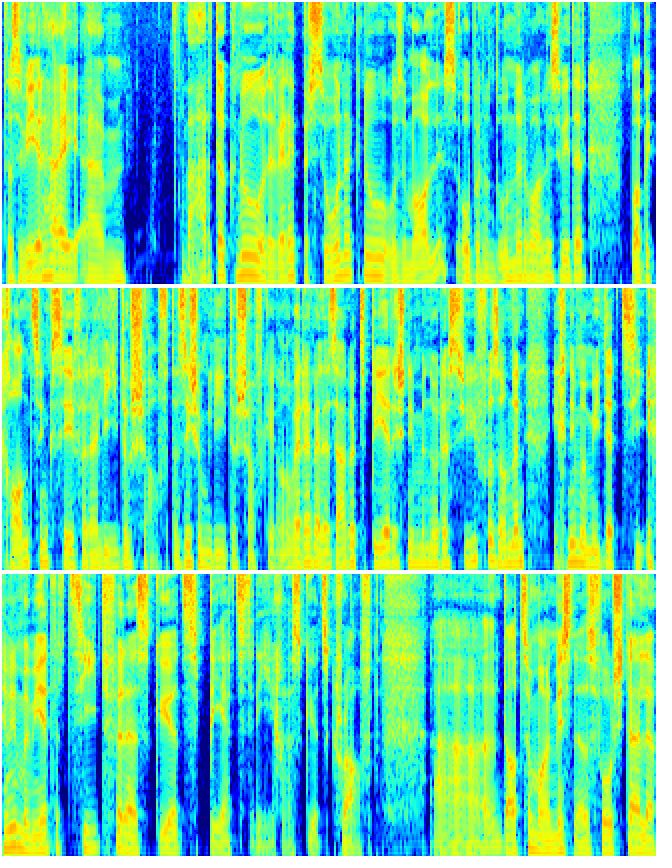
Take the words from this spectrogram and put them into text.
dass wir haben, ähm, wer da genommen oder wer hat Personen genommen aus dem Wallis, Ober- und Unterwallis wieder, die bekannt sind für eine Leidenschaft. Das ist um Leidenschaft gegangen. Wer wollte sagen, das Bier ist nicht mehr nur ein Säufen, sondern ich nehme mir, der Zeit, ich nehme mir der Zeit für ein gutes Bier zu trinken, ein gutes Craft. Äh, dazu mal müssen wir uns vorstellen,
